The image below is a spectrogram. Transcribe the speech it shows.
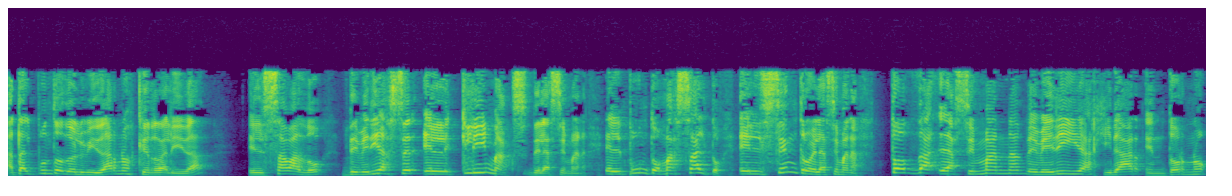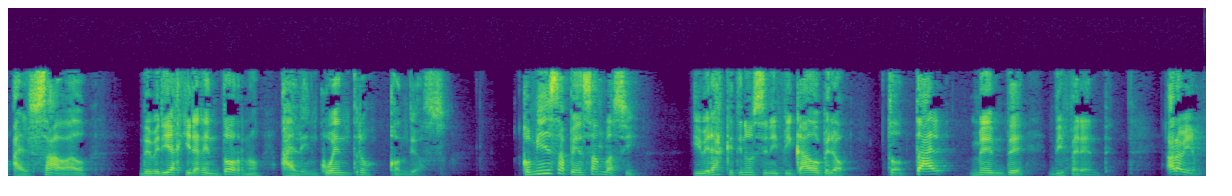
a tal punto de olvidarnos que en realidad el sábado debería ser el clímax de la semana, el punto más alto, el centro de la semana. Toda la semana debería girar en torno al sábado, debería girar en torno al encuentro con Dios. Comienza a pensarlo así y verás que tiene un significado, pero total diferente. Ahora bien,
